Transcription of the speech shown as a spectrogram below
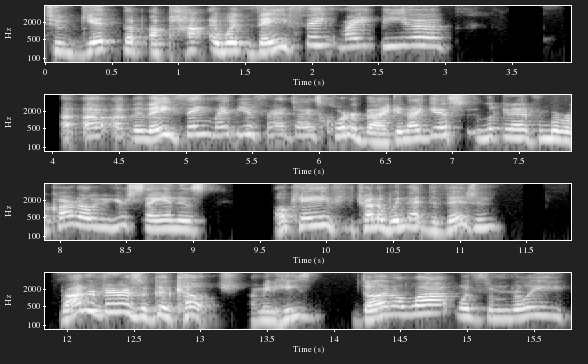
to get the a, what they think might be a- a- they think might be a franchise quarterback. And I guess looking at it from where Ricardo you're saying is, okay, if you try to win that division, Ron Rivera is a good coach. I mean, he's done a lot with some really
